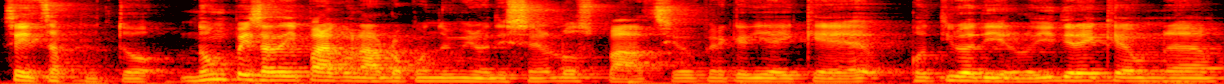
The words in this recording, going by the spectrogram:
senza appunto, non pensate di paragonarlo con Domino di nello spazio, perché direi che, continuo a dirlo, io direi che è un,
